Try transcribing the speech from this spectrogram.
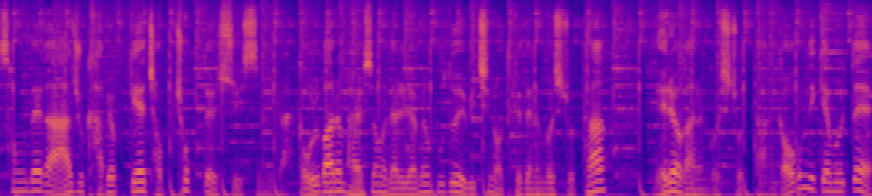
성대가 아주 가볍게 접촉될 수 있습니다. 그러니까 올바른 발성을 내려면 후두의 위치는 어떻게 되는 것이 좋다? 내려가는 것이 좋다. 그러니까 어금니 깨물 때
